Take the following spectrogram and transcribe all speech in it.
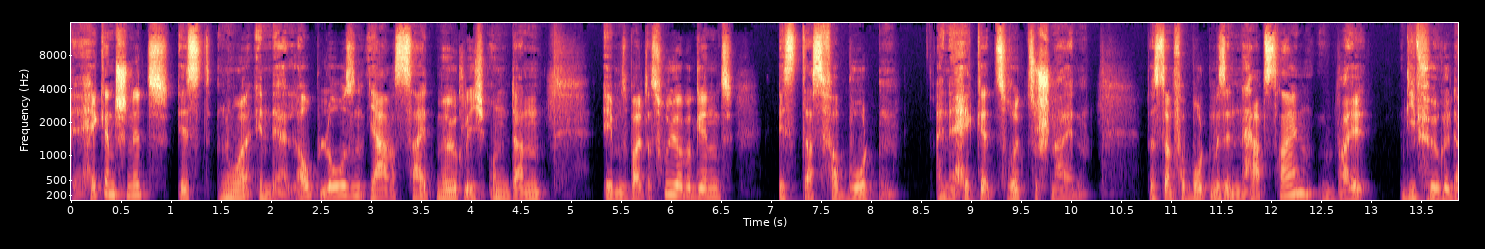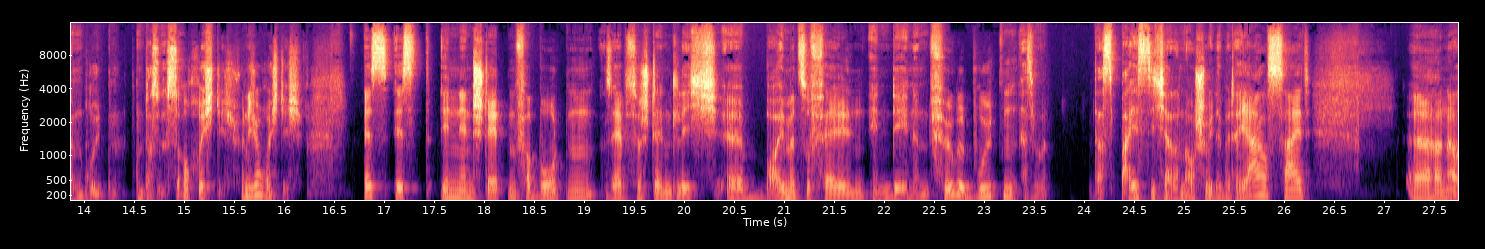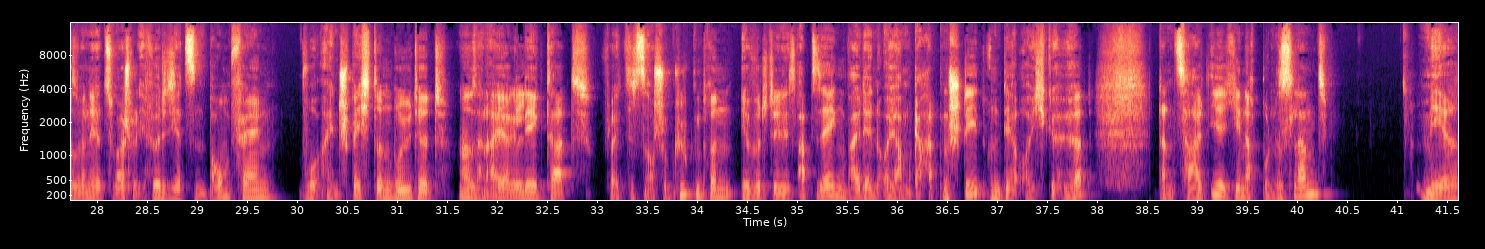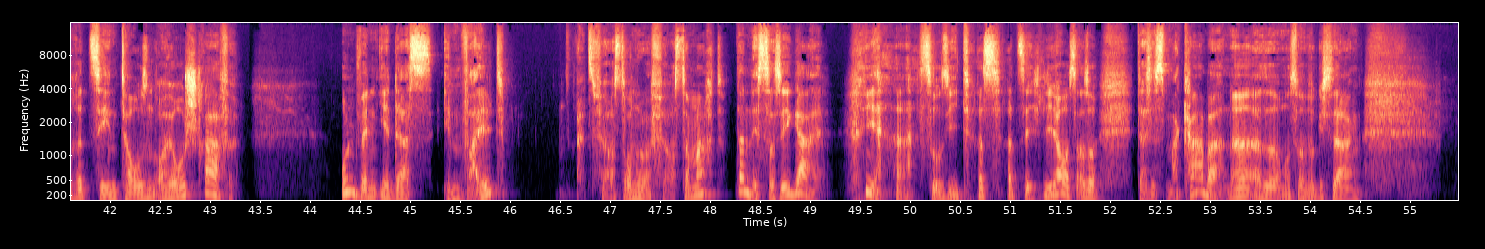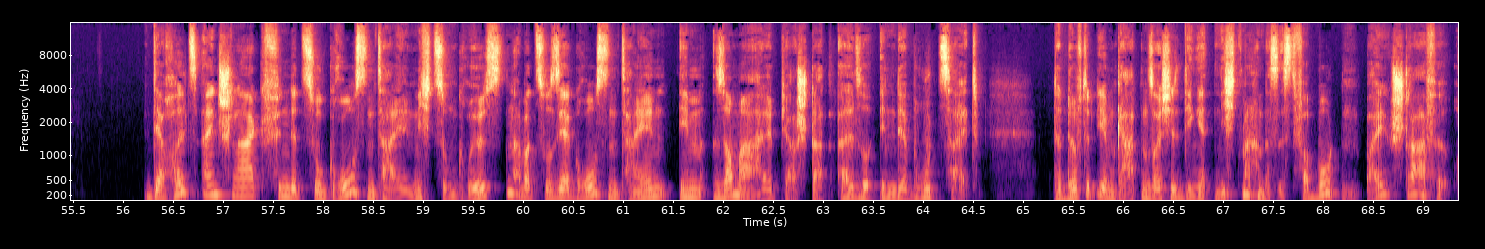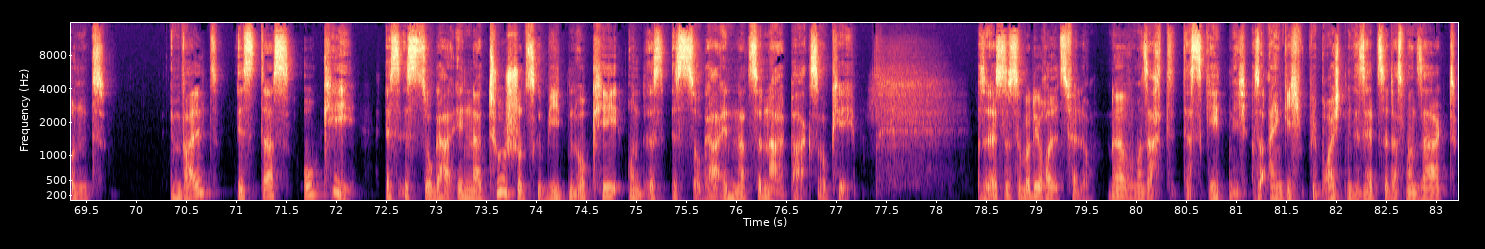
Der Heckenschnitt ist nur in der laublosen Jahreszeit möglich und dann eben sobald das Frühjahr beginnt, ist das verboten, eine Hecke zurückzuschneiden. Das ist dann verboten bis in den Herbst rein, weil die Vögel dann brüten. Und das ist auch richtig, finde ich auch richtig. Es ist in den Städten verboten, selbstverständlich äh, Bäume zu fällen, in denen Vögel brüten. Also das beißt sich ja dann auch schon wieder mit der Jahreszeit. Äh, also wenn ihr zum Beispiel, ihr würdet jetzt einen Baum fällen, wo ein Specht drin brütet, ne, seine Eier gelegt hat, vielleicht sitzen auch schon Küken drin, ihr würdet den jetzt absägen, weil der in eurem Garten steht und der euch gehört, dann zahlt ihr je nach Bundesland mehrere 10.000 Euro Strafe. Und wenn ihr das im Wald als Försterin oder Förster macht, dann ist das egal. Ja, so sieht das tatsächlich aus. Also, das ist makaber, ne? Also, muss man wirklich sagen. Der Holzeinschlag findet zu großen Teilen, nicht zum größten, aber zu sehr großen Teilen im Sommerhalbjahr statt, also in der Brutzeit. Da dürftet ihr im Garten solche Dinge nicht machen. Das ist verboten bei Strafe. Und im Wald ist das okay. Es ist sogar in Naturschutzgebieten okay und es ist sogar in Nationalparks okay. Also es ist immer die Holzfällung, ne, wo man sagt, das geht nicht. Also eigentlich, wir bräuchten Gesetze, dass man sagt,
